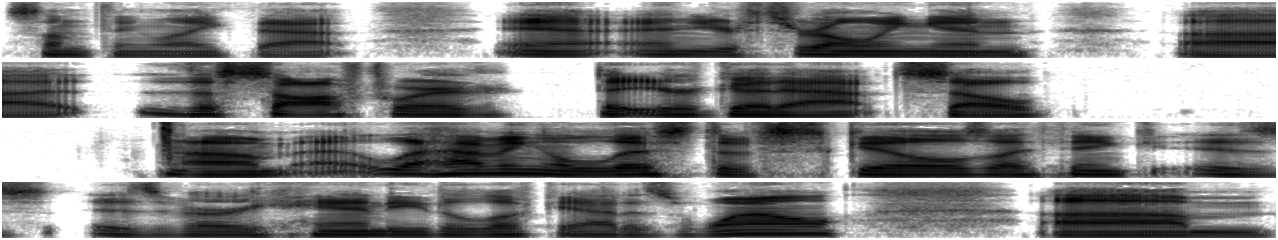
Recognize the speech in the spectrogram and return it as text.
something like that and, and you're throwing in uh, the software that you're good at. So um, having a list of skills, I think, is is very handy to look at as well. Um,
